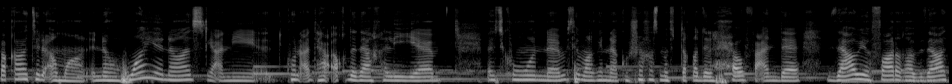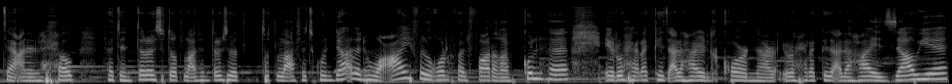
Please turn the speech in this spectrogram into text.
فقرة الأمان إنه هواية ناس يعني تكون عندها عقدة داخلية تكون مثل ما قلنا يكون شخص مفتقد الحب عنده زاوية فارغة بذاته عن الحب فتنترس وتطلع تنترس وتطلع فتكون دائما هو عايف الغرفة الفارغة. كلها يروح يركز على هاي الكورنر يروح يركز على هاي الزاوية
